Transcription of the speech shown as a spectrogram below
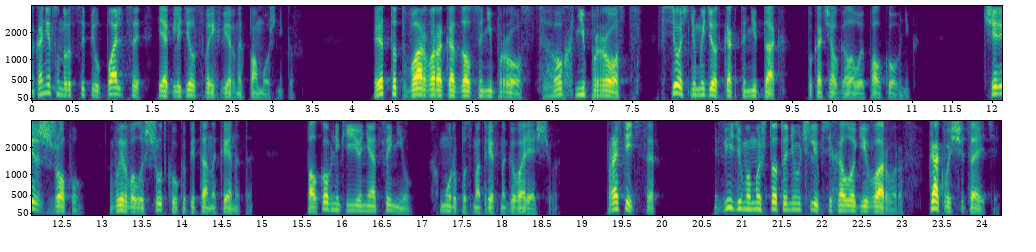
Наконец он расцепил пальцы и оглядел своих верных помощников. Этот варвар оказался непрост. Ох, непрост. Все с ним идет как-то не так, покачал головой полковник. Через жопу, вырвалась шутка у капитана Кеннета. Полковник ее не оценил, хмуро посмотрев на говорящего. Простите, сэр. Видимо, мы что-то не учли психологии варваров. Как вы считаете?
